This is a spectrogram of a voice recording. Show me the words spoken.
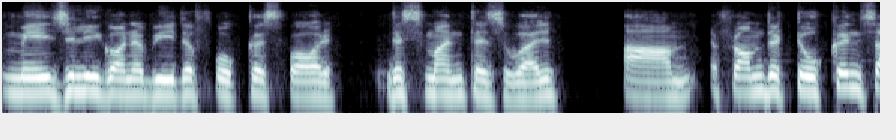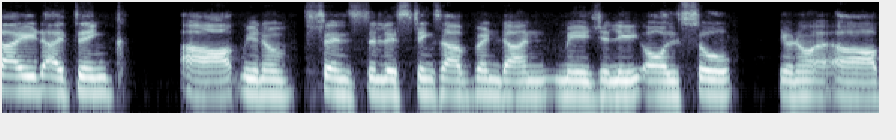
majorly gonna be the focus for this month as well. Um, from the token side, I think uh, you know since the listings have been done majorly, also you know uh,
